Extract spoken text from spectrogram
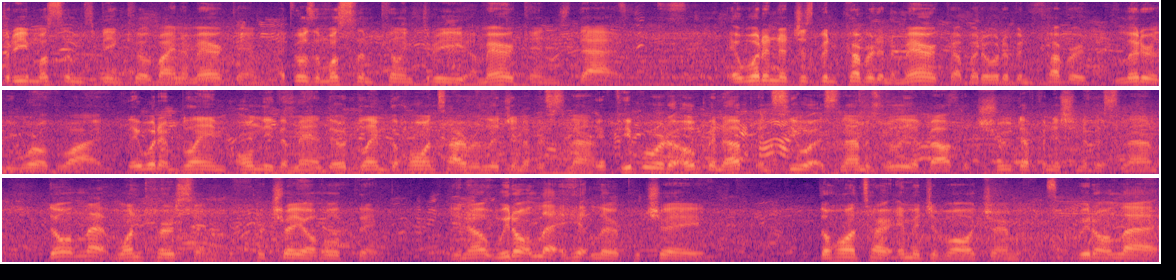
three Muslims being killed by an American, if it was a Muslim killing three Americans, that it wouldn't have just been covered in America, but it would have been covered literally worldwide. They wouldn't blame only the man, they would blame the whole entire religion of Islam. If people were to open up and see what Islam is really about, the true definition of Islam, don't let one person portray a whole thing. You know, we don't let Hitler portray the whole entire image of all Germans. We don't let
